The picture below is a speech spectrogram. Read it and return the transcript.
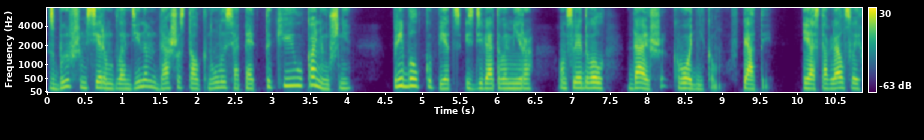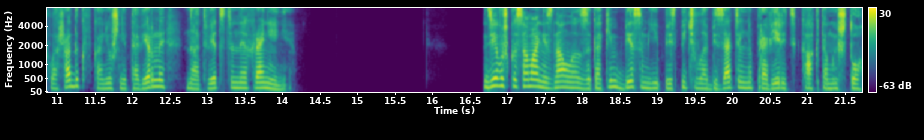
с бывшим серым блондином Даша столкнулась опять-таки у конюшни. Прибыл купец из девятого мира. Он следовал дальше, к водникам, в пятый. и оставлял своих лошадок в конюшне таверны на ответственное хранение. Девушка сама не знала, за каким бесом ей приспичило обязательно проверить, как там и что.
